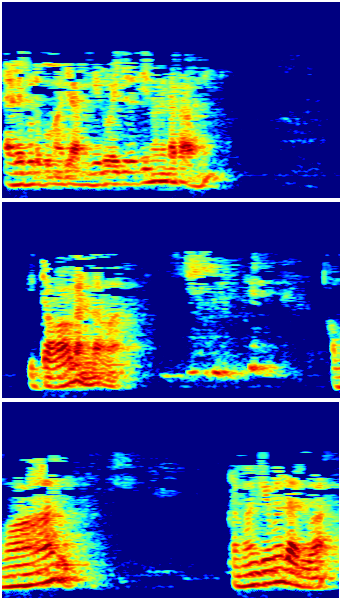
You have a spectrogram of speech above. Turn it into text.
ඇලෙපොළ කුමාරියම ගිරුවයි කියලා තියෙනවනේ කතාවනේ. ඉතාව ගන්නවා. අමාරු. තමන්ගෙම දරුවා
